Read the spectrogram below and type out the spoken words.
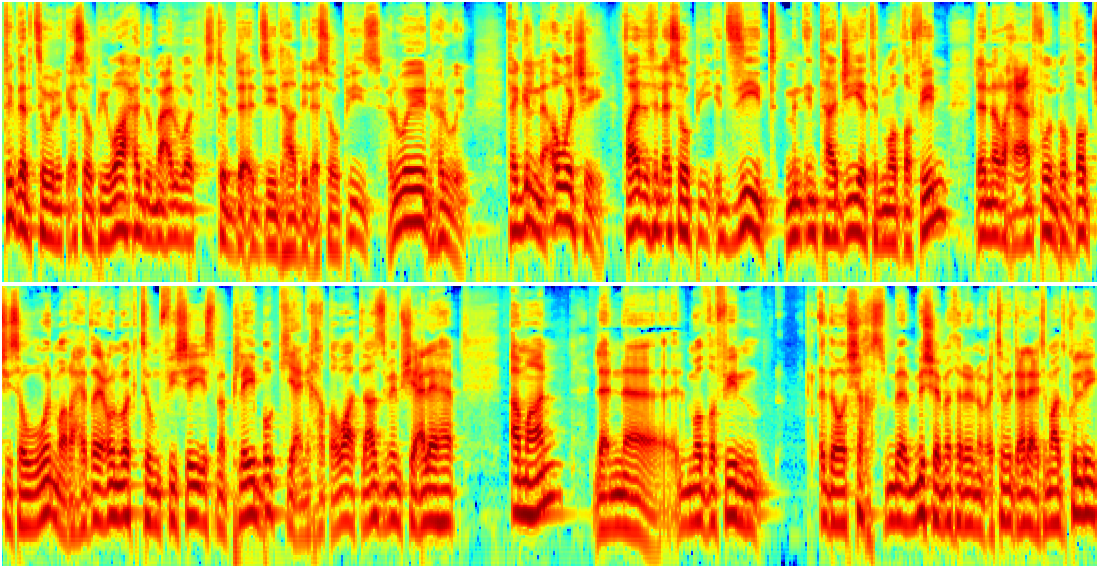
تقدر تسوي لك SOP واحد ومع الوقت تبدأ تزيد هذه ال SOPs حلوين حلوين. فقلنا أول شيء فائدة ال SOP تزيد من إنتاجية الموظفين لأنه راح يعرفون بالضبط شو يسوون ما راح يضيعون وقتهم في شيء اسمه playbook يعني خطوات لازم يمشي عليها. أمان لأن الموظفين إذا شخص مشى مثلا واعتمد عليه اعتماد كلي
